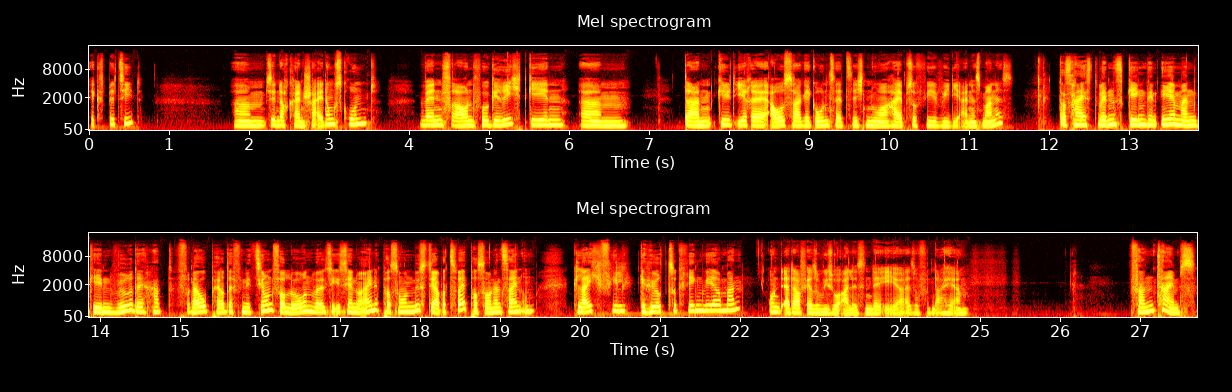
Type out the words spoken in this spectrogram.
explizit, ähm, sind auch kein Scheidungsgrund. Wenn Frauen vor Gericht gehen, ähm, dann gilt ihre Aussage grundsätzlich nur halb so viel wie die eines Mannes. Das heißt, wenn es gegen den Ehemann gehen würde, hat Frau per Definition verloren, weil sie ist ja nur eine Person, müsste aber zwei Personen sein, um gleich viel Gehör zu kriegen wie ihr Mann. Und er darf ja sowieso alles in der Ehe, also von daher. Fun Times.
